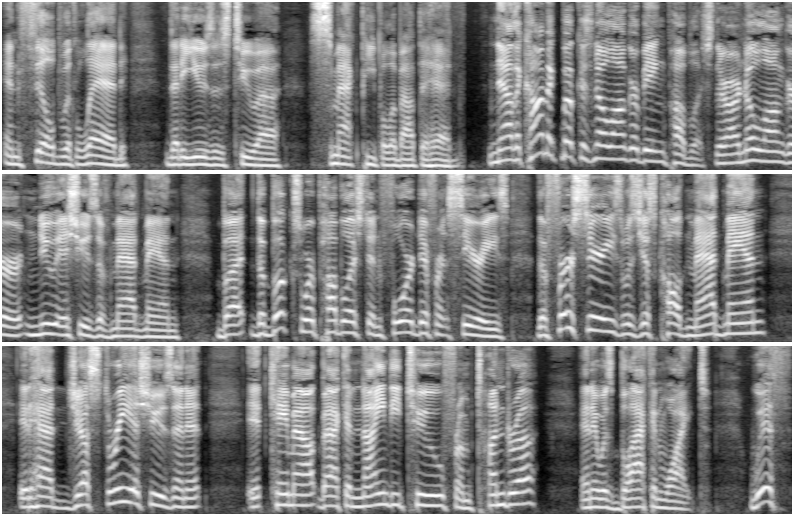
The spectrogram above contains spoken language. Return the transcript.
and filled with lead that he uses to uh, smack people about the head. Now, the comic book is no longer being published. There are no longer new issues of Madman, but the books were published in four different series. The first series was just called Madman. It had just three issues in it. It came out back in 92 from Tundra, and it was black and white with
